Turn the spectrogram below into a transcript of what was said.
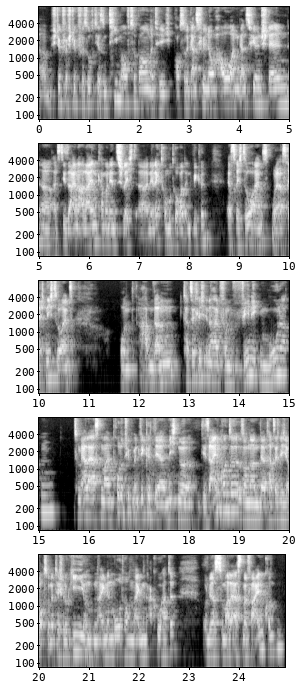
Ähm, Stück für Stück versucht hier so ein Team aufzubauen. Natürlich brauchst du ganz viel Know-how an ganz vielen Stellen. Äh, als Designer allein kann man jetzt schlecht äh, ein Elektromotorrad entwickeln. Erst recht so eins oder erst recht nicht so eins. Und haben dann tatsächlich innerhalb von wenigen Monaten zum allerersten Mal einen Prototypen entwickelt, der nicht nur designen konnte, sondern der tatsächlich auch so eine Technologie und einen eigenen Motor und einen eigenen Akku hatte und wir das zum allerersten Mal vereinen konnten.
